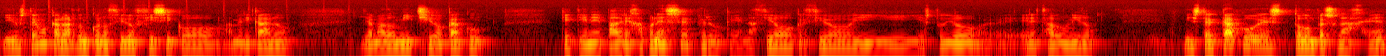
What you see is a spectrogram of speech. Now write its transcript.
Y os tengo que hablar de un conocido físico americano llamado Michio Kaku, que tiene padres japoneses, pero que nació, creció y estudió en Estados Unidos. Mr. Kaku es todo un personaje. ¿eh?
